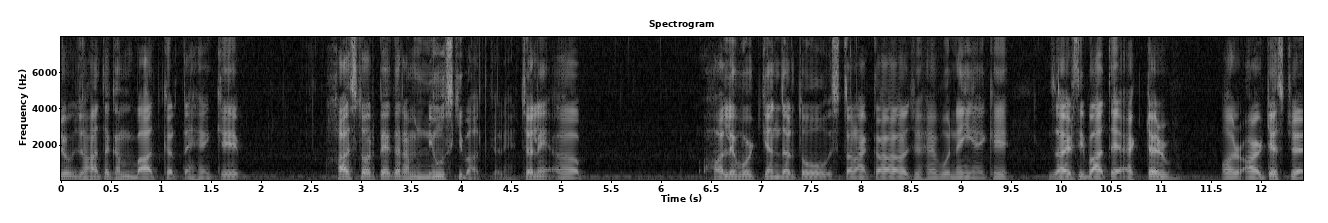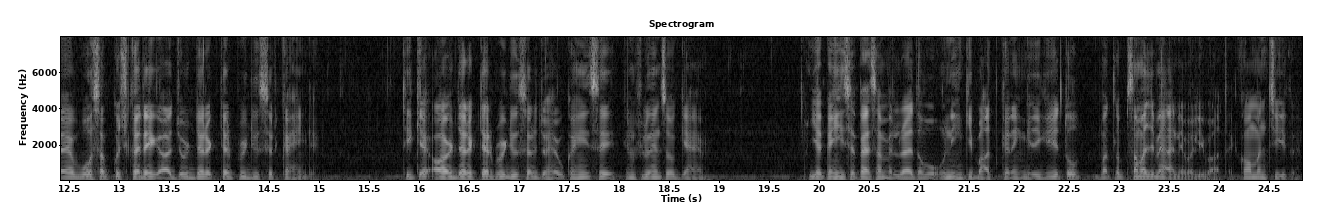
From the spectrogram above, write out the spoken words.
जो जहाँ तक हम बात करते हैं कि ख़ास तौर पे अगर हम न्यूज़ की बात करें, चलें हॉलीवुड के अंदर तो इस तरह का जो है वो नहीं है कि ज़ाहिर सी बात है एक्टर और आर्टिस्ट जो है वो सब कुछ करेगा जो डायरेक्टर, प्रोड्यूसर कहेंगे। ठीक है, और डायरेक्टर, प्रोड्यूसर जो है वो कहीं से इन्फ्लुएंस हो गया है या कहीं से पैसा मिल रहा है तो वो उन्हीं की बात करेंगे। ये तो मतलब समझ में आने वाली बात है कॉमन चीज़ है।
